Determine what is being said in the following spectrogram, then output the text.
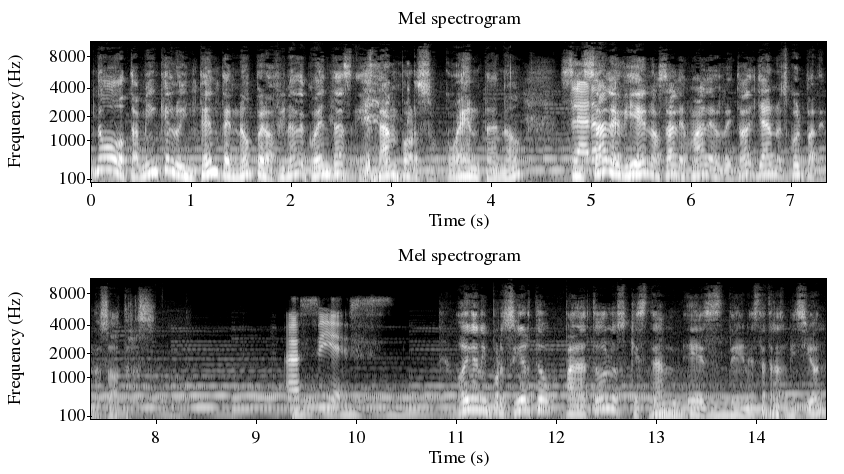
No, también que lo intenten, ¿no? Pero a final de cuentas están por su cuenta, ¿no? Si Claro. sale bien o sale mal el ritual, ya no es culpa de nosotros. Así es. Oigan, y por cierto, para todos los que están este, en esta transmisión,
